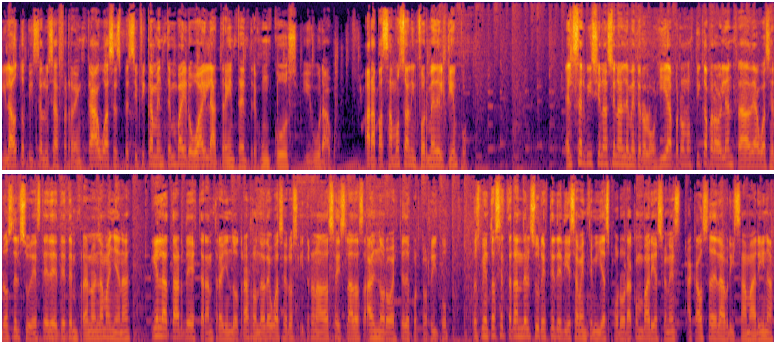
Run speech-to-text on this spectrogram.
y la autopista Luisa Ferrer en Caguas, específicamente en Bairoa y la 30 entre Juncos y Gurabo. Ahora pasamos al informe del tiempo. El Servicio Nacional de Meteorología pronostica para hoy la entrada de aguaceros del sureste desde temprano en la mañana y en la tarde estarán trayendo otras rondas de aguaceros y tronadas aisladas al noroeste de Puerto Rico. Los vientos estarán del sureste de 10 a 20 millas por hora con variaciones a causa de la brisa marina.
